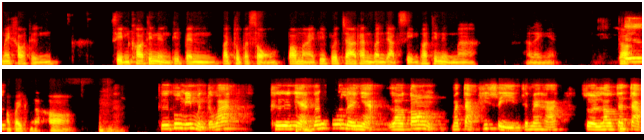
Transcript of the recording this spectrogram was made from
ไม่เข้าถึงศีลข้อที่หนึ่งที่เป็นวัตถุประสงค์เป้าหมายที่พระเจ้าท่านบัญญัติศีลข้อที่หนึ่งมาอะไรเงี้ยก็คือเอาไปทีละข้อ คือพวกนี้เหมือนกับว่า คือเนี่ยเบื้องต้นเลยเนี่ยเราต้องมาจับที่ศีลใช่ไหมคะ ส่วนเราจะจับ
